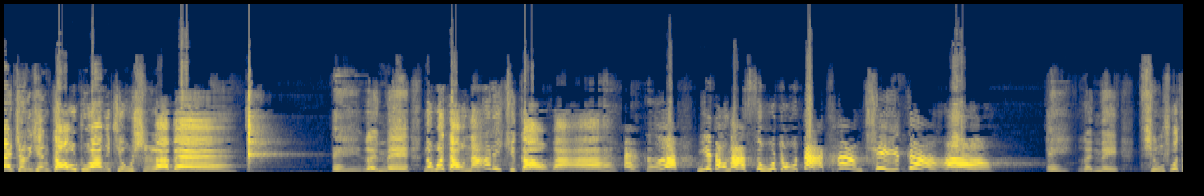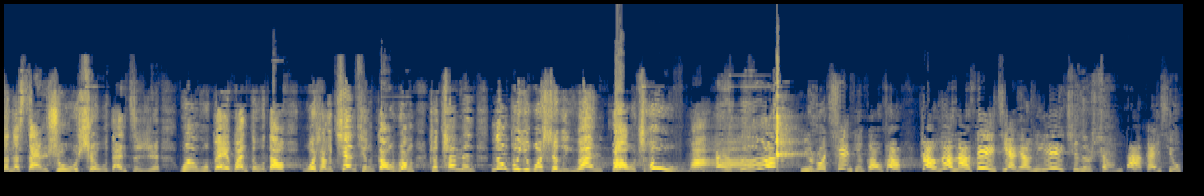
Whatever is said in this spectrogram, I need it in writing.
愿正心告状就是了呗。哎，恩妹，那我到哪里去告啊？二哥，你到那苏州大堂去告。哎，恩妹，听说咱那三叔寿诞之日，文武百官都到，我上前厅告状，这他们能不与我伸冤报仇吗？二哥，你若前庭告状，照俺那贼见了你，岂能善罢甘休？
